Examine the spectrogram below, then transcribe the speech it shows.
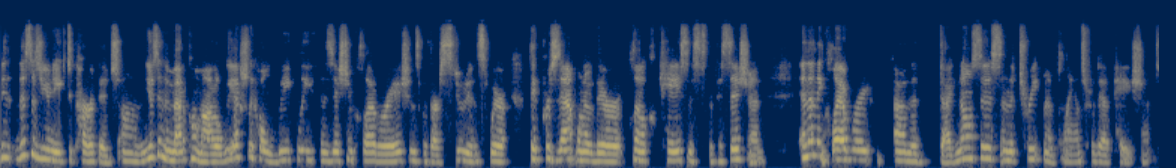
th this is unique to Carthage. Um, using the medical model, we actually hold weekly physician collaborations with our students where they present one of their clinical cases to the physician. And then they collaborate on the diagnosis and the treatment plans for that patient.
